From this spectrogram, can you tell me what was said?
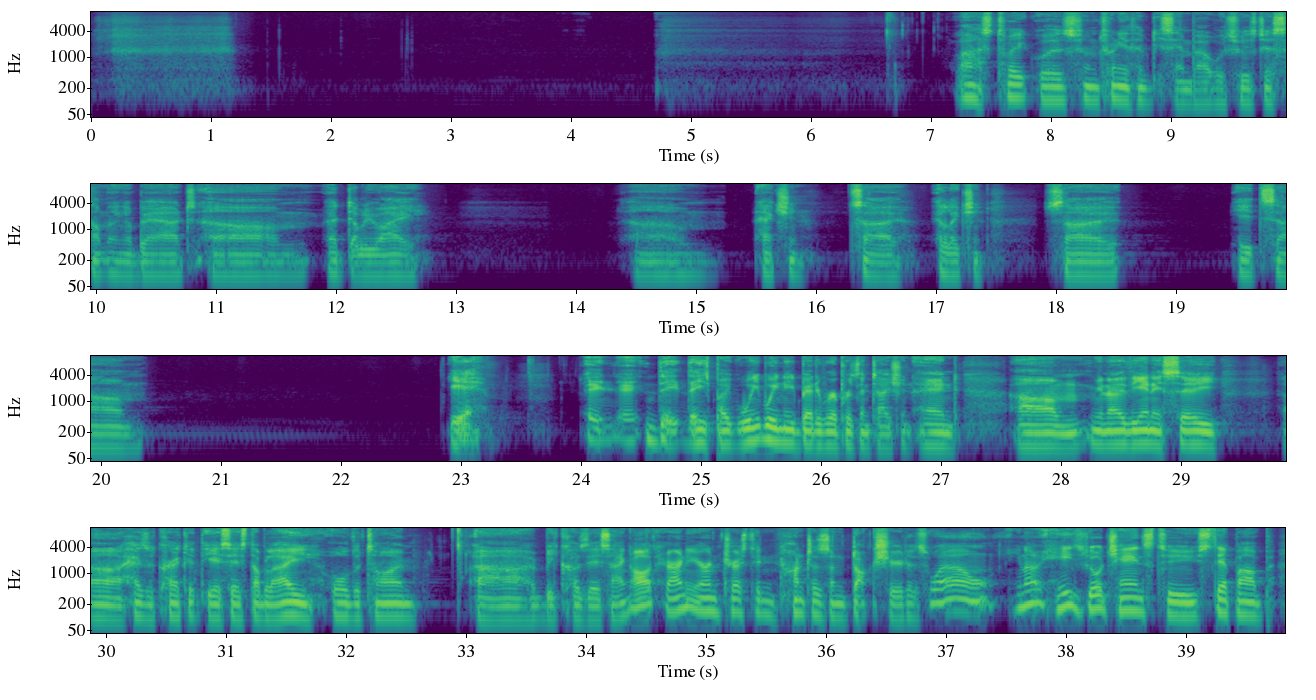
Last tweet was from 20th of December, which was just something about um, a WA um, action, so election. So it's um, yeah, it, it, these people we, we need better representation, and um, you know the NSC uh, has a crack at the SSAA all the time uh, because they're saying, oh, they're only interested in hunters and duck shooters. Well, you know, here's your chance to step up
